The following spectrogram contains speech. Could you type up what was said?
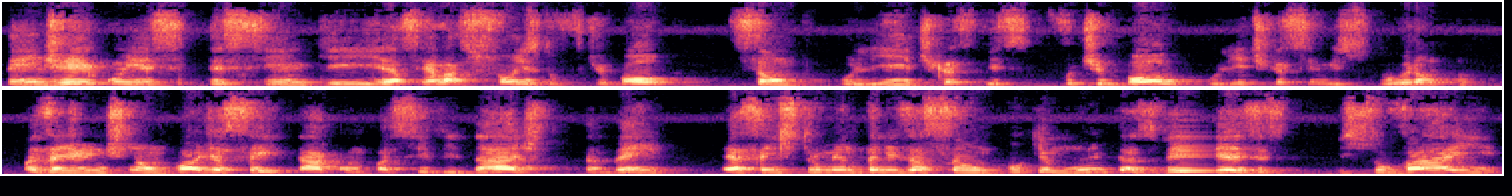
tem de reconhecer, sim, que as relações do futebol são políticas, que futebol e política se misturam, mas a gente não pode aceitar com passividade também essa instrumentalização, porque muitas vezes isso vai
